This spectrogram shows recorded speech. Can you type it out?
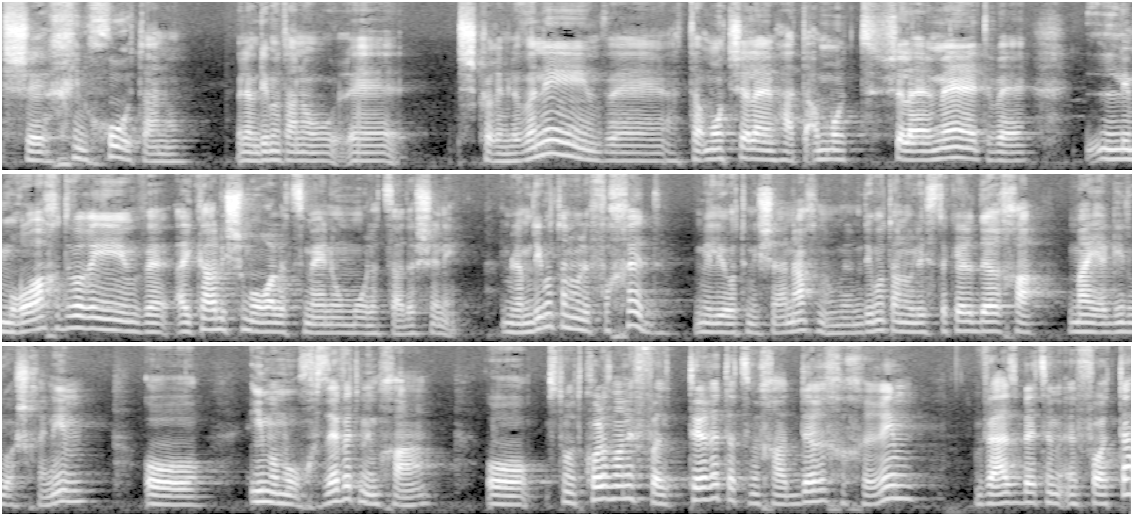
שחינכו אותנו, מלמדים אותנו אה, שקרים לבנים והתאמות שלהם, התאמות של האמת, ולמרוח דברים, והעיקר לשמור על עצמנו מול הצד השני. מלמדים אותנו לפחד מלהיות מי שאנחנו, מלמדים אותנו להסתכל דרך מה יגידו השכנים, או אימא מאוכזבת ממך, או זאת אומרת, כל הזמן לפלטר את עצמך דרך אחרים, ואז בעצם איפה אתה?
